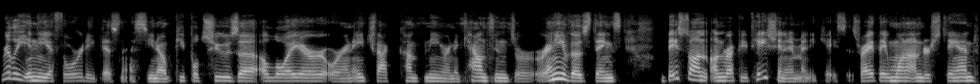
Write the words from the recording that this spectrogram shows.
really in the authority business. You know people choose a, a lawyer or an hvac company or an accountant or, or any of those things based on on reputation in many cases right? They want to understand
